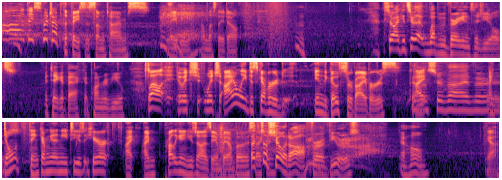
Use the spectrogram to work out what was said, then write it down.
Uh, they switch up the faces sometimes. Maybe, unless they don't. Hmm. So I consider that weapon very good into the G adults. I take it back upon review. Well, which which I only discovered in the Ghost Survivors. Ghost I, survivors. I don't think I'm gonna need to use it here. I, I'm probably gonna use it on a Zambambo in a But second. still show it off for our viewers at home. Yeah.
